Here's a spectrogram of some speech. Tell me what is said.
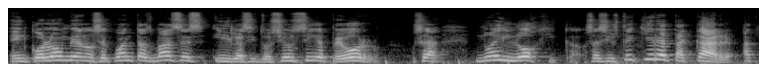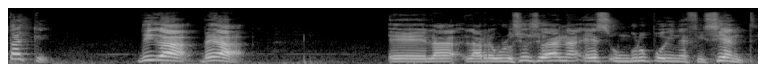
En Colombia no sé cuántas bases y la situación sigue peor. O sea, no hay lógica. O sea, si usted quiere atacar, ataque. Diga, vea, eh, la Revolución Ciudadana es un grupo ineficiente.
